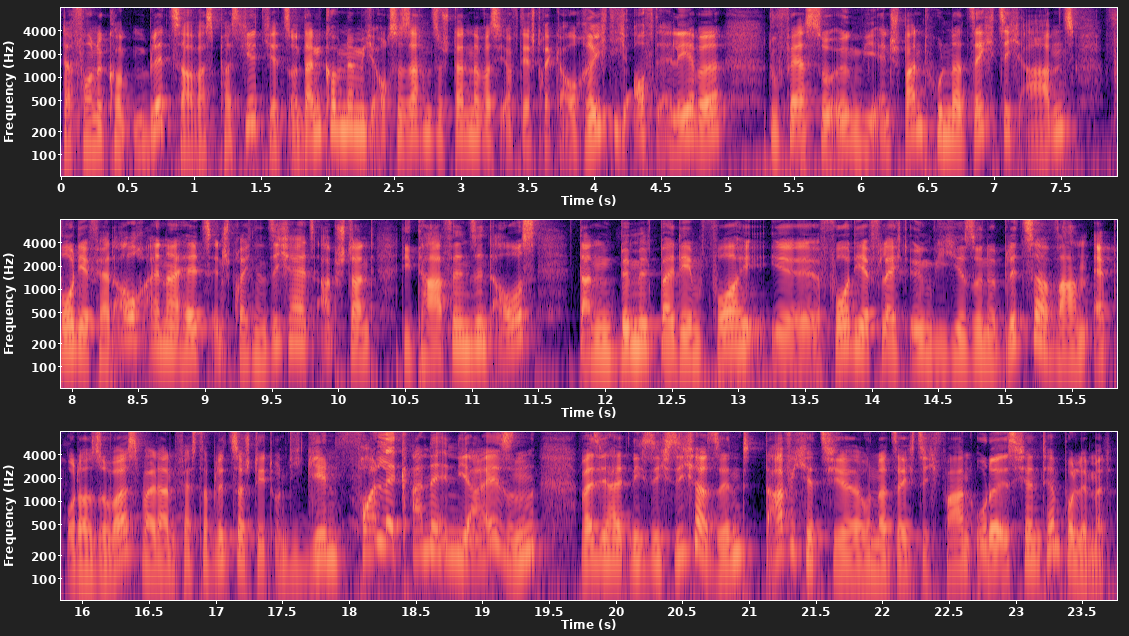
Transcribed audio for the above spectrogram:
Da vorne kommt ein Blitzer, was passiert jetzt? Und dann kommen nämlich auch so Sachen zustande, was ich auf der Strecke auch richtig oft erlebe. Du fährst so irgendwie entspannt 160 abends, vor dir fährt auch einer, hältst entsprechenden Sicherheitsabstand, die Tafeln sind aus, dann bimmelt bei dem vor, äh, vor dir vielleicht irgendwie hier so eine Blitzerwarn-App oder sowas, weil da ein fester Blitzer steht und die gehen volle Kanne in die Eisen, weil sie halt nicht sich sicher sind, darf ich jetzt hier 160 fahren oder ist hier ein Tempolimit?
